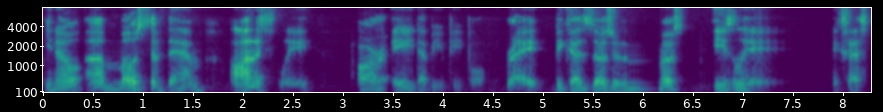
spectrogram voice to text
You know, um, most of them honestly are AEW people, right? Because those are the most easily accessible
